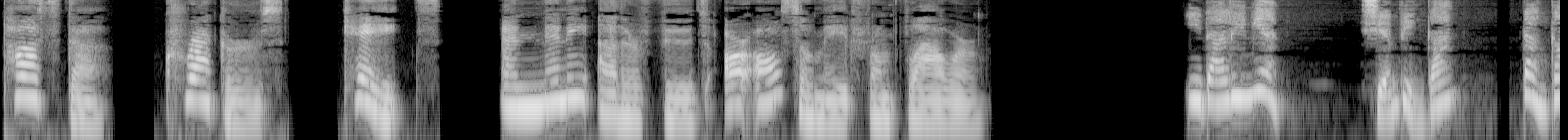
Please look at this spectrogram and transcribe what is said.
Pasta, crackers, cakes, and many other foods are also made from flour. 意大利面、咸饼干、蛋糕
